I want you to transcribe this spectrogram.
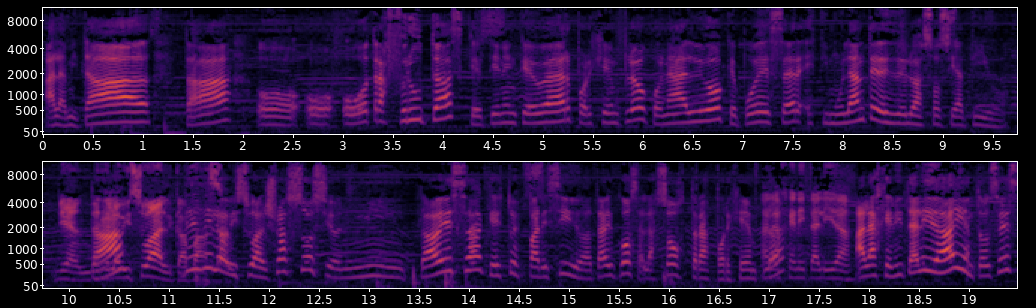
a la mitad, ¿tá? O, o- o otras frutas que tienen que ver, por ejemplo, con algo que puede ser estimulante desde lo asociativo. Bien, desde ¿tá? lo visual, capaz. Desde lo visual. Yo asocio en mi cabeza que esto es parecido a tal cosa, las ostras, por ejemplo, A la genitalidad. a la genitalidad y entonces,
